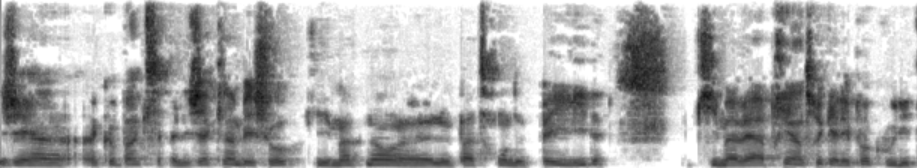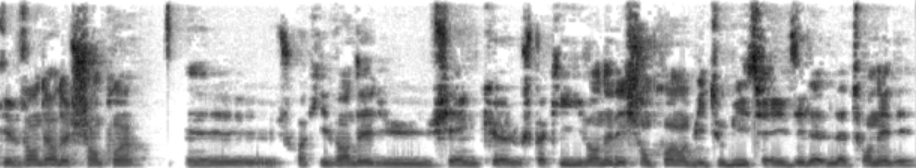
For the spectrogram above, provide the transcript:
J'ai un, un, copain qui s'appelle Jacqueline Béchaud, qui est maintenant le patron de Paylead, qui m'avait appris un truc à l'époque où il était vendeur de shampoing. Et je crois qu'il vendait du chez Henkel, ou je sais pas qui, vendait des shampoings en B2B, il faisait la, la tournée des,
